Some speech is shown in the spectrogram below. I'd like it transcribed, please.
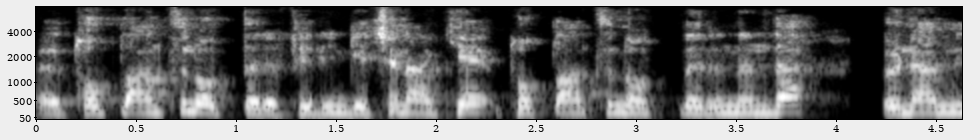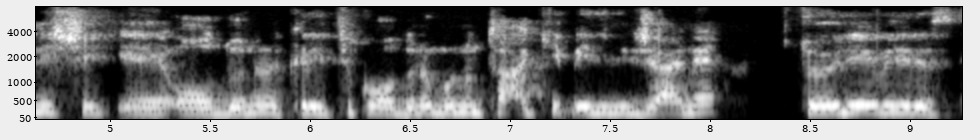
e, toplantı notları, Fed'in geçen ayki toplantı notlarının da önemli şey, e, olduğunu kritik olduğunu, bunun takip edileceğini söyleyebiliriz.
